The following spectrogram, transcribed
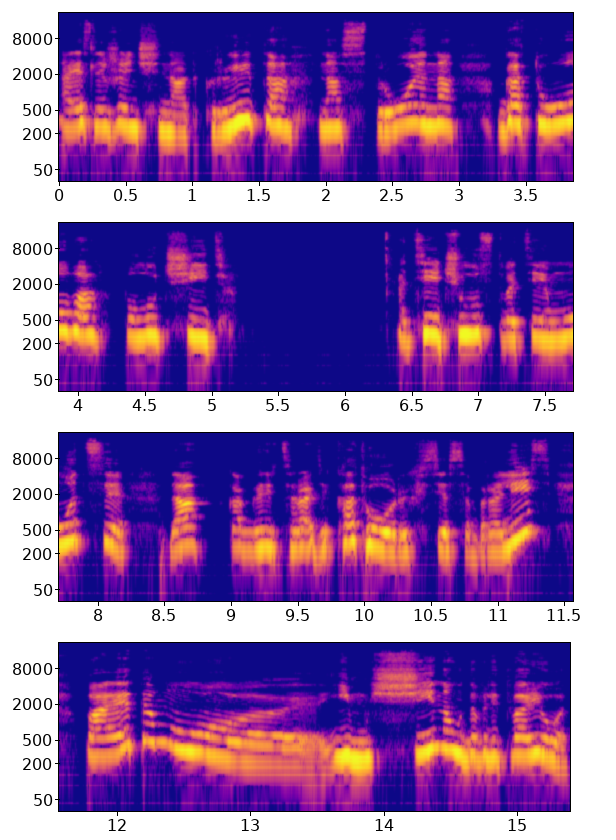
А если женщина открыта, открыта, настроена, готова получить те чувства, те эмоции, да, как говорится, ради которых все собрались, поэтому э, и мужчина удовлетворен.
